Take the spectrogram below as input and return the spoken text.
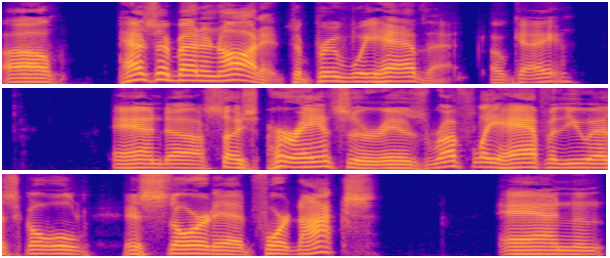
Uh, has there been an audit to prove we have that? Okay. And uh, so her answer is roughly half of the U.S. gold is stored at Fort Knox, and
